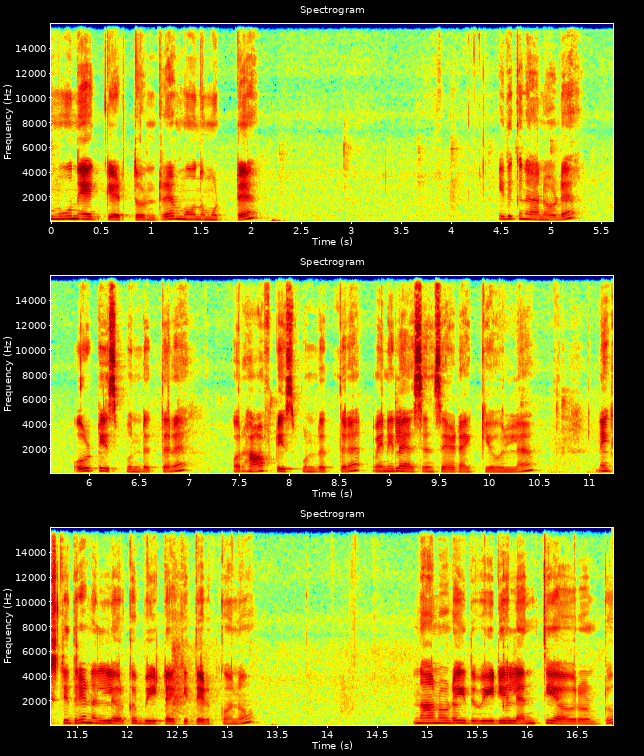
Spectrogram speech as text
மூணு எக் எடுத்துன்றே மூணு முட்டை இதுக்கு நானோட ஒரு டீஸ்பூன் எடுத்துறேன் ஒரு ஹாஃப் டீஸ்பூன் எடுத்துறேன் வெனிலா எசன்ஸ் ஆட் ஆக்கியும் இல்லை ನೆಕ್ಸ್ಟ್ ಇದ್ರೆ ನಲ್ಲಿ ನಲ್ಲಿವರೆಗೂ ಬೀಟಾಕಿ ತೆಡ್ಕೊನು ನಾನು ನೋಡ ಇದು ವೀಡಿಯೋ ಲೆಂತಿ ಅವರುಂಟು.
